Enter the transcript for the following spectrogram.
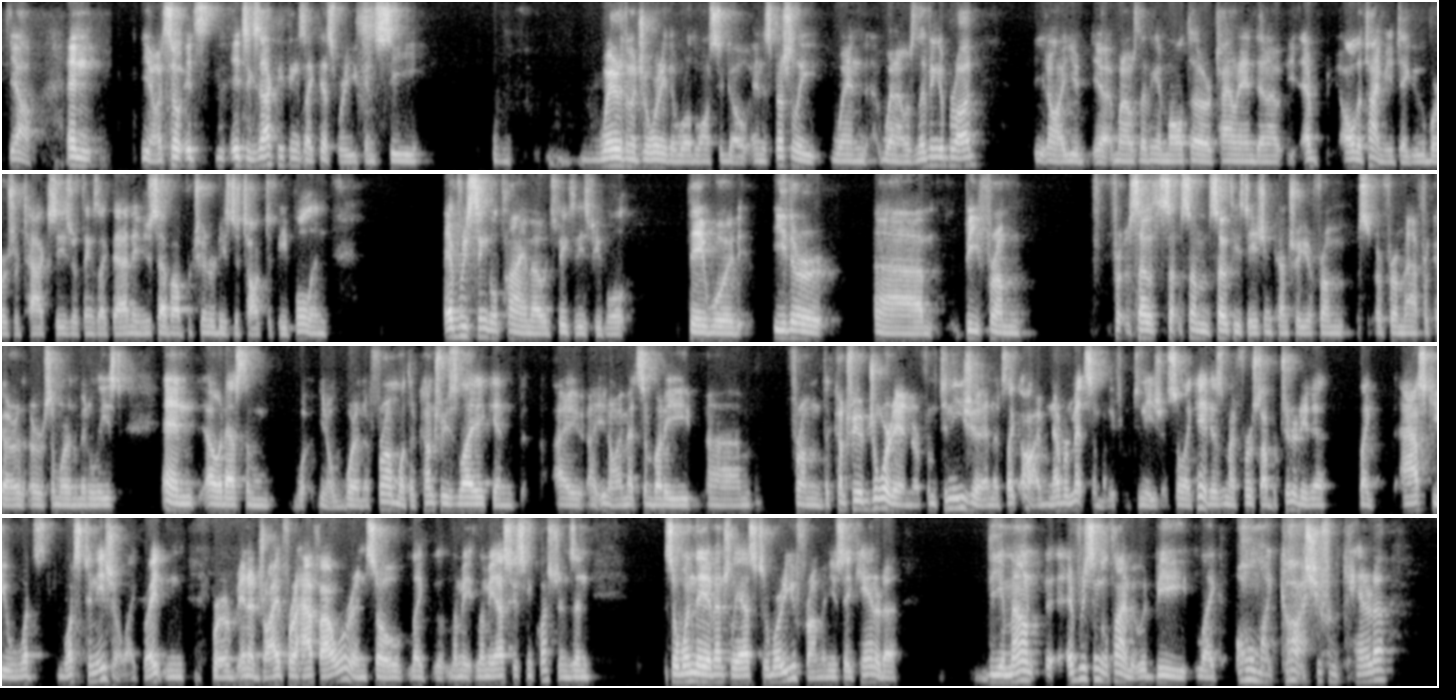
Yeah, and you know, so it's it's exactly things like this where you can see where the majority of the world wants to go, and especially when when I was living abroad, you know, you yeah, when I was living in Malta or Thailand, and I, every, all the time you take Ubers or taxis or things like that, and you just have opportunities to talk to people and every single time I would speak to these people, they would either um, be from, from south some Southeast Asian country or from or from Africa or, or, somewhere in the Middle East, and I would ask them what you know where they're from, what their country's like, and I, I you know I met somebody um, from the country of Jordan or from Tunisia, and it's like oh I've never met somebody from Tunisia, so like hey this is my first opportunity to like ask you what's what's Tunisia like, right? And we're in a drive for a half hour, and so like let me let me ask you some questions. And so when they eventually ask, so where are you from? And you say Canada, the amount every single time it would be like, oh my gosh, you're from Canada.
